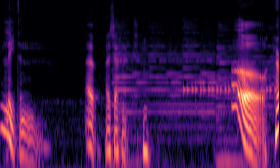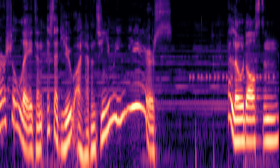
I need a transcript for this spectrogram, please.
Layton. Oh, hij zegt niks. Oh, Hershel Layton, is that you? I haven't seen you in years. Hello, Dalston.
